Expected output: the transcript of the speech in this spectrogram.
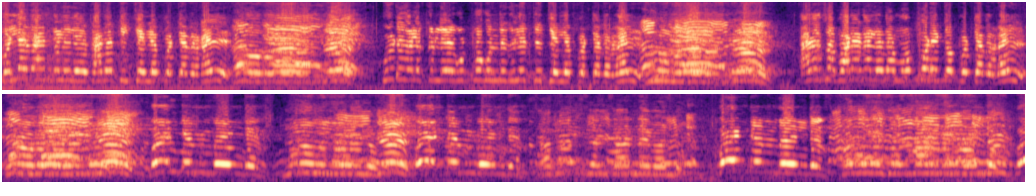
கொள்ளைவான்களிலே கடத்தி செல்லப்பட்டவர்கள் வீடுகளுக்குள்ளே உட்புகுந்து இழுத்து செல்லப்பட்டவர்கள் அரச படைகளிடம் ஒப்படைக்கப்பட்டவர்கள் வேண்டும் வேண்டும். வேண்டும் வேண்டும். வேண்டும் வேண்டும். வேண்டும்.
